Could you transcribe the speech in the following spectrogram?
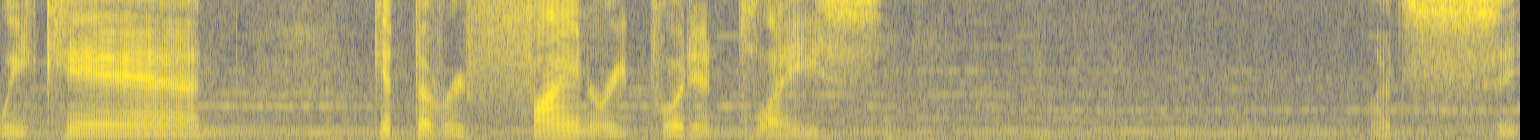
We can get the refinery put in place. Let's see.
